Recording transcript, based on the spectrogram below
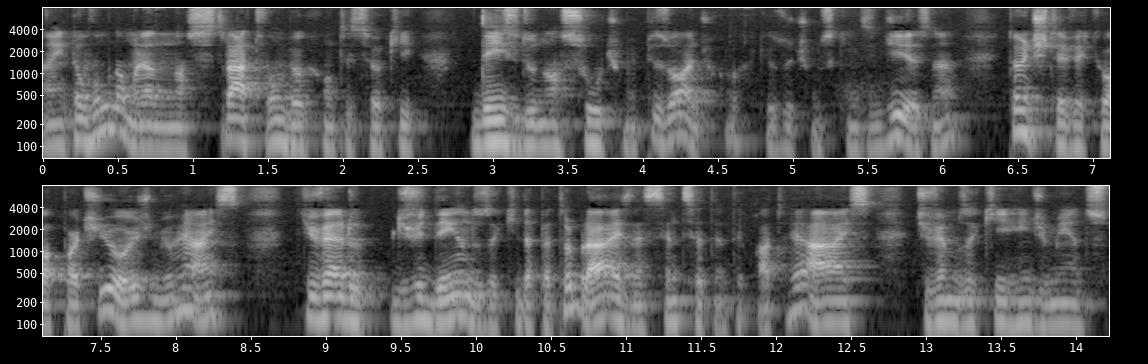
Né? Então vamos dar uma olhada no nosso extrato, vamos ver o que aconteceu aqui desde o nosso último episódio, colocar aqui os últimos 15 dias, né? Então a gente teve aqui o aporte de hoje, mil reais, tiveram dividendos aqui da Petrobras, né, 174 reais, tivemos aqui rendimentos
